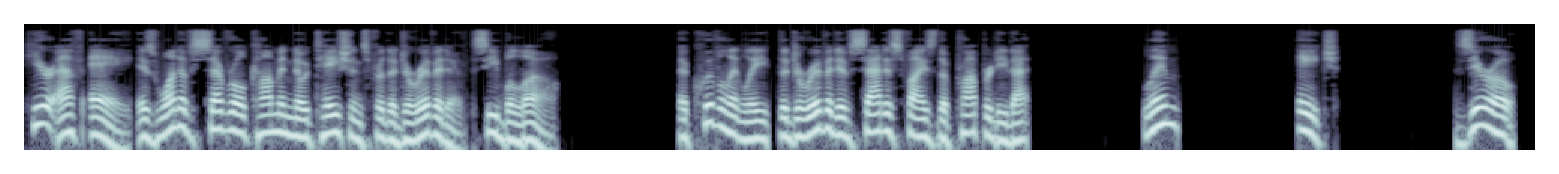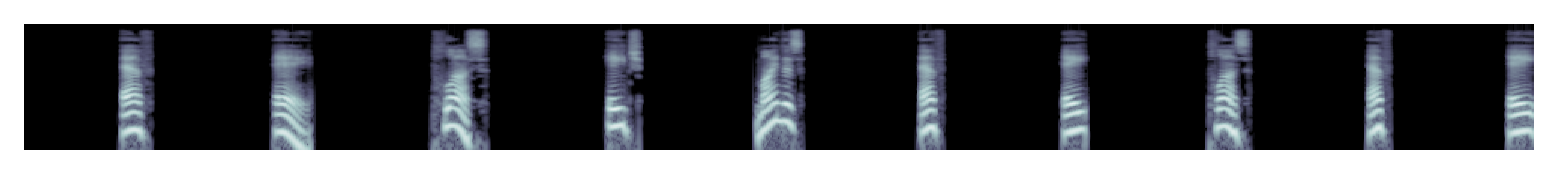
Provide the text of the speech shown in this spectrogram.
Here f a is one of several common notations for the derivative see below. Equivalently, the derivative satisfies the property that lim h 0 f a plus h minus f a plus f a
